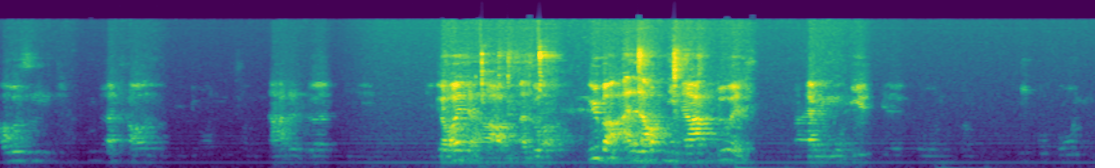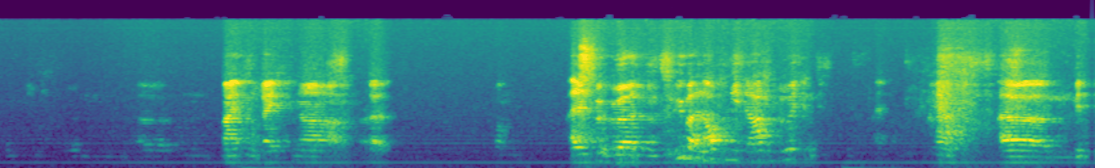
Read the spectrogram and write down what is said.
tausend, hunderttausend Millionen von Nadelöhren, die, die wir heute haben. Also überall laufen die Daten durch. Beim Mobiltelefon, von Mikrofonen um mich äh, von meinem Rechner, äh, von allen Behörden und so. Überall laufen die Daten durch und es ist einfach nicht mehr äh, mit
